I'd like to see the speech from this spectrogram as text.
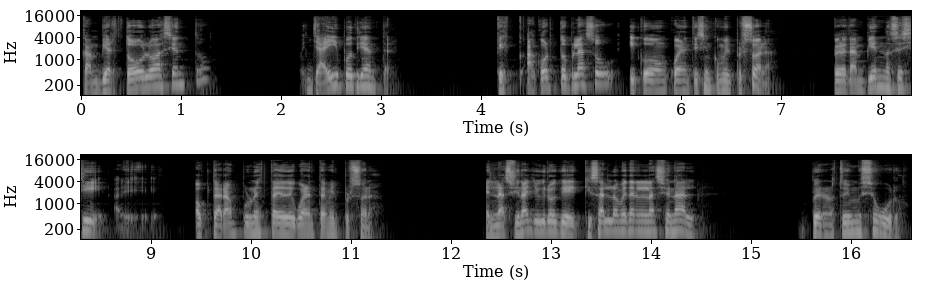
cambiar todos los asientos, y ahí podría entrar. Que es a corto plazo y con 45.000 personas. Pero también no sé si eh, optarán por un estadio de 40.000 personas. El Nacional yo creo que quizás lo metan en el Nacional, pero no estoy muy seguro.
